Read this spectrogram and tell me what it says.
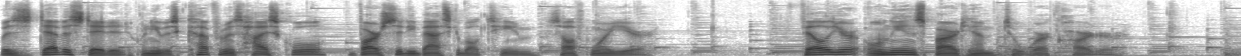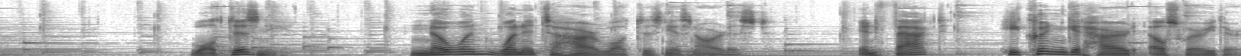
was devastated when he was cut from his high school varsity basketball team sophomore year. Failure only inspired him to work harder. Walt Disney. No one wanted to hire Walt Disney as an artist. In fact, he couldn't get hired elsewhere either.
